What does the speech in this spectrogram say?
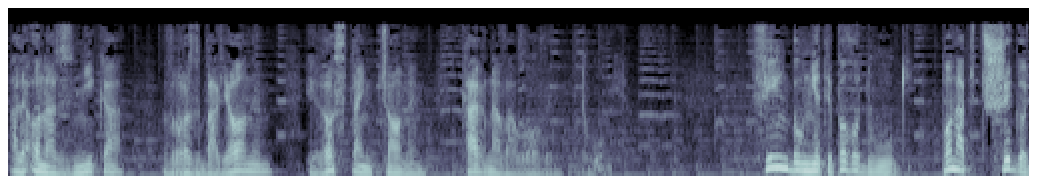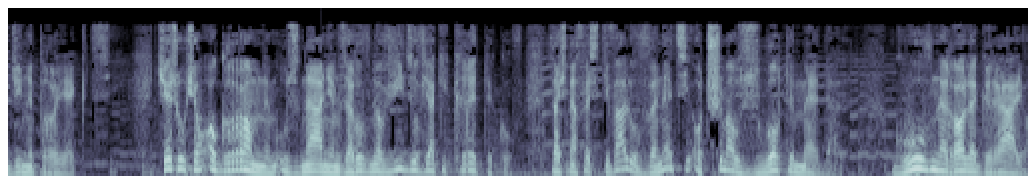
ale ona znika w rozbawionym i roztańczonym karnawałowym tłumie. Film był nietypowo długi ponad trzy godziny projekcji. Cieszył się ogromnym uznaniem zarówno widzów, jak i krytyków, zaś na festiwalu w Wenecji otrzymał złoty medal. Główne role grają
